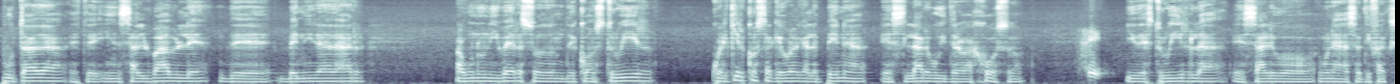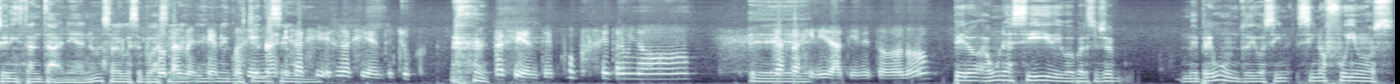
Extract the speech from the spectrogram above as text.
putada este, insalvable de venir a dar a un universo donde construir cualquier cosa que valga la pena es largo y trabajoso. Sí. Y destruirla es algo, una satisfacción instantánea, ¿no? Es algo que se puede hacer en, cuestión una- de es, es un accidente chuc un accidente. Se terminó. La Eh, fragilidad tiene todo no Pero aún así, digo, por eso yo me pregunto, digo, si, si no fuimos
